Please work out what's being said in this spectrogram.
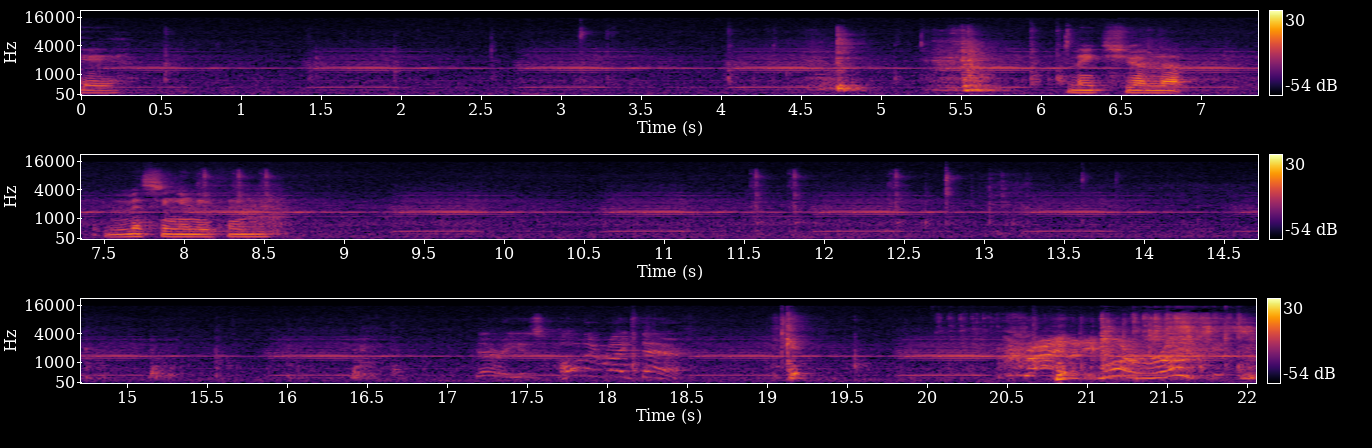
Okay. Make sure I'm not missing anything. There he is. Hold it right there. Get- Criminy, more roaches!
